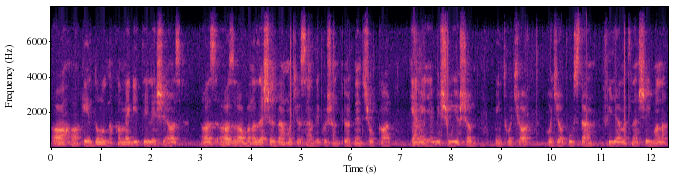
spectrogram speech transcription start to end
a, a két dolognak a megítélése az, az, az abban az esetben, hogyha szándékosan történt, sokkal keményebb és súlyosabb, mint hogyha, hogyha pusztán figyelmetlenség van a,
